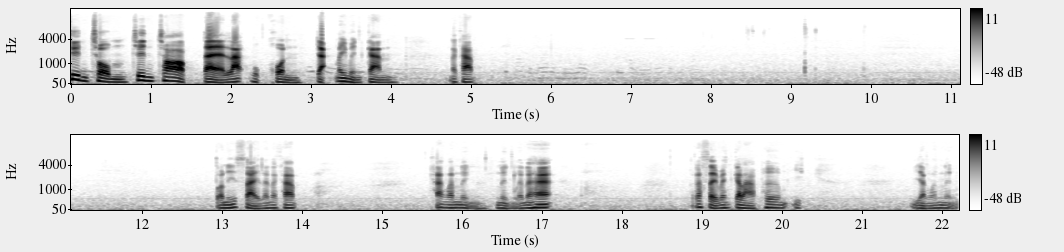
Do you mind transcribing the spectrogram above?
ชื่นชม ชื่นชอบแต่ละบุคคลจะไม่เหมือนกันนะครับ ตอนนี้ใส่แล้วนะครับ ข้างละหนึ่งหนึ่งแล้วนะฮะแล้วก็ใส่แว่นกะลาเพิ่มอีกอย่างละหนึ่ง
